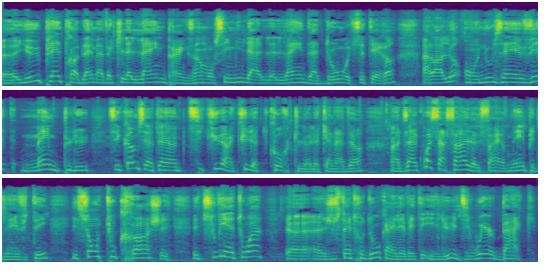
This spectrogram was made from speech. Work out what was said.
Euh, il y a eu plein de problèmes avec l'Inde, par exemple. On s'est mis l'Inde à dos, etc. Alors là, on nous invite même plus. C'est comme si c'était un, petit cul en culotte courte, le Canada, en disant à quoi ça sert de le faire venir puis de l'inviter. Ils sont tout croches. Et, et souviens-toi, euh, Justin Trudeau, quand il avait été élu, il dit « We're back »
